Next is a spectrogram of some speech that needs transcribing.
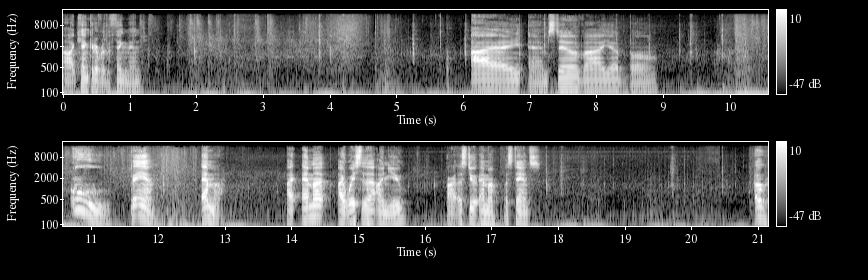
Oh, I can't get over the thing, man. I am still viable. Ooh! Bam! Emma. I Emma, I wasted that on you. Alright, let's do it, Emma. Let's dance. Oh.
